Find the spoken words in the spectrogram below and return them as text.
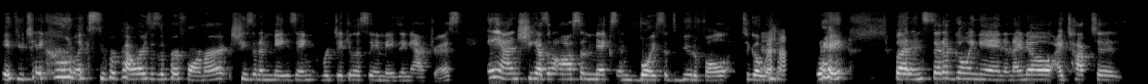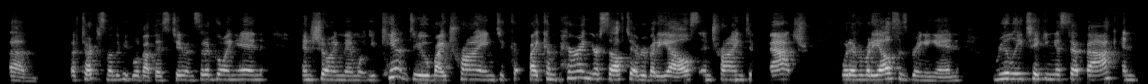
if you take her like superpowers as a performer, she's an amazing, ridiculously amazing actress. And she has an awesome mix and voice that's beautiful to go with it, right? But instead of going in, and I know I talked to um, I've talked to some other people about this too. Instead of going in and showing them what you can't do by trying to by comparing yourself to everybody else and trying to match what everybody else is bringing in, really taking a step back and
